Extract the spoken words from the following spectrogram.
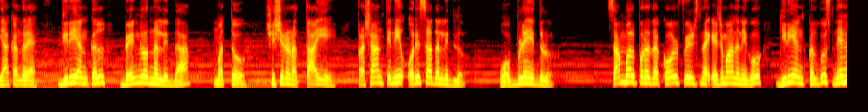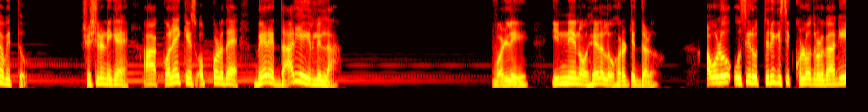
ಯಾಕಂದರೆ ಗಿರಿ ಅಂಕಲ್ ಬೆಂಗಳೂರಿನಲ್ಲಿದ್ದ ಮತ್ತು ಶಿಶಿರನ ತಾಯಿ ಪ್ರಶಾಂತಿನಿ ಒರಿಸ್ಸಾದಲ್ಲಿದ್ಲು. ಒಬ್ಳೇ ಇದ್ದಳು ಸಂಬಲ್ಪುರದ ಕೋಲ್ಡ್ ಫೀಲ್ಡ್ಸ್ನ ಯಜಮಾನನಿಗೂ ಗಿರಿ ಅಂಕಲ್ಗೂ ಸ್ನೇಹವಿತ್ತು. ಶಿಶಿರನಿಗೆ ಆ ಕೊಲೆ ಕೇಸ್ ಒಪ್ಕೊಳ್ಳದೆ ಬೇರೆ ದಾರಿಯೇ ಇರಲಿಲ್ಲ. ವಳ್ಳಿ ಇನ್ನೇನೋ ಹೇಳಲು ಹೊರಟಿದ್ದಳು. ಅವಳು ಉಸಿರು ತಿರುಗಿಸಿಕೊಳ್ಳೋದ್ರೊಳಗಾಗಿ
